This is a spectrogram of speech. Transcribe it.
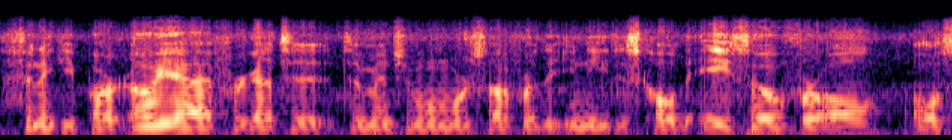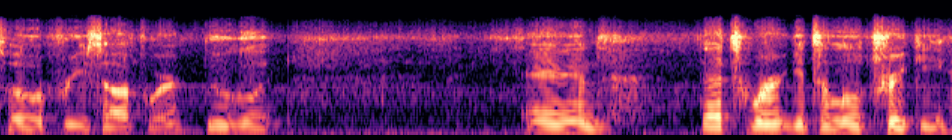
finicky part. Oh yeah, I forgot to, to mention one more software that you need. It's called ASIO4ALL, also a free software. Google it. And that's where it gets a little tricky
